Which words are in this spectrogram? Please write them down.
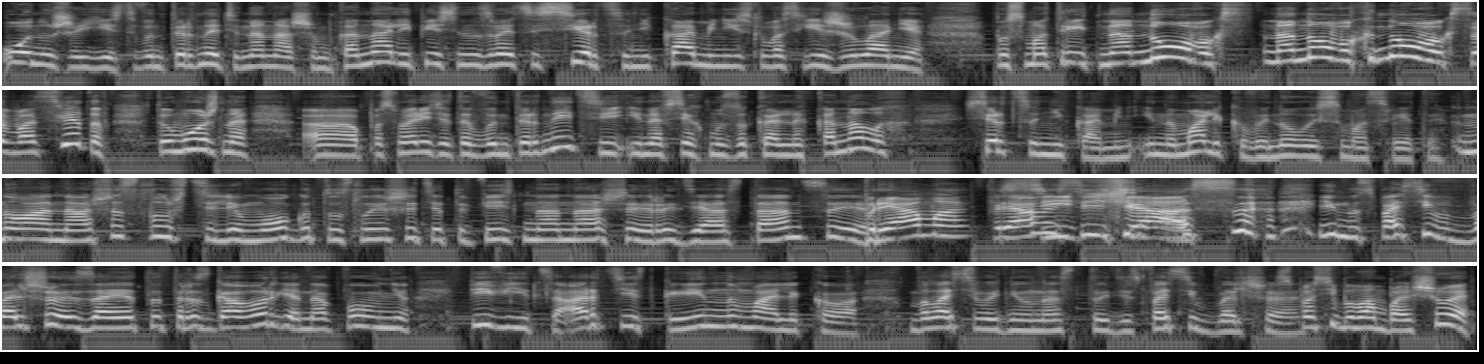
Он уже есть в интернете на нашем канале. Песня называется «Сердце не камень». Если у вас есть желание посмотреть на новых, на новых, новых самоцветов, то можно э, посмотреть это в интернете и на всех музыкальных каналах «Сердце не камень». И на Маликовой новые самоцветы. Ну а наши слушатели могут услышать эту песню на нашей радиостанции. Прямо, Прямо сейчас. Сейчас. Инна, спасибо большое за этот разговор. Я напомню, певица, артистка Инна Маликова была сегодня у нас в студии. Спасибо большое. Спасибо вам большое,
